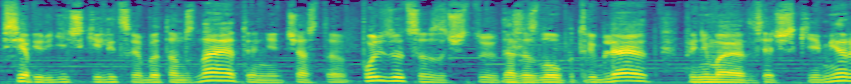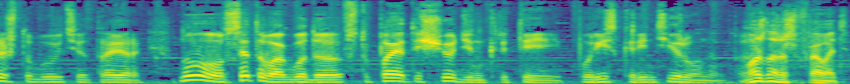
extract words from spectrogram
Все юридические лица об этом знают, они часто пользуются, зачастую даже злоупотребляют, принимают всяческие меры, чтобы уйти от проверок. Ну, с этого года вступает еще один критерий по рискоориентированным. Можно расшифровать?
